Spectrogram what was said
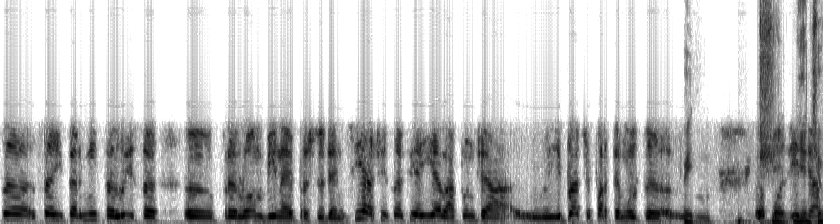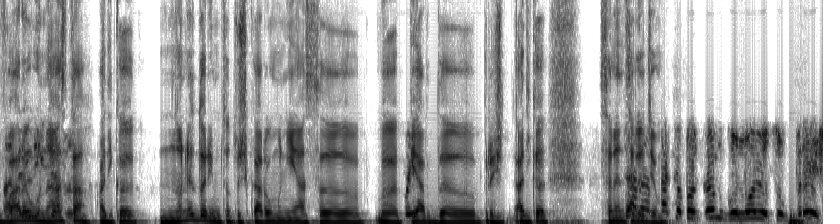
să, să-i permită lui să uh, preluăm bine președinția și să fie el atunci, uh, îi place foarte mult uh, păi, poziția și e ceva rău în asta? Adică nu ne dorim totuși ca România să uh, păi, piardă președinția, adică să ne înțelegem. Dar dacă băgăm gunoiul sub preș,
